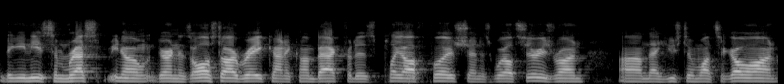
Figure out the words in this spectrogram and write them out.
I think he needs some rest, you know, during his All Star break, kind of come back for this playoff push and his World Series run um, that Houston wants to go on.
